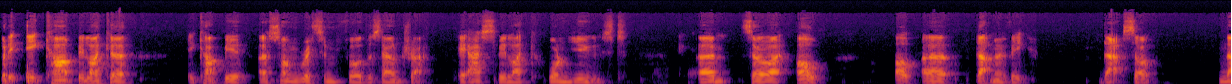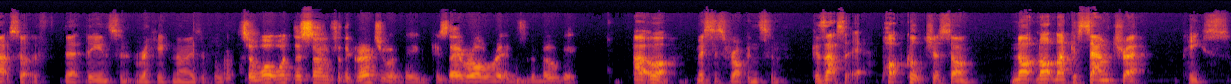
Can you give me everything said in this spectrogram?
But it, it can't be like a it can't be a, a song written for the soundtrack. It has to be like one used. Um, so like oh oh uh, that movie, that song, and that sort of the, the instant recognizable. So what would the song for The Graduate be? Because they were all written for the movie. Uh, oh, Mrs. Robinson, because that's a pop culture song, not not like a soundtrack piece.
